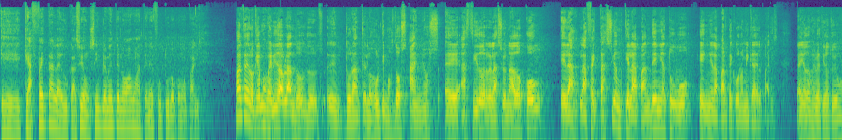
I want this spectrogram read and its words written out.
eh, que afectan la educación, simplemente no vamos a tener futuro como país. Parte de lo que hemos venido hablando eh, durante los últimos dos años eh, ha sido relacionado con la, afectación que la pandemia tuvo en la parte económica del país. El año 2021 tuvimos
